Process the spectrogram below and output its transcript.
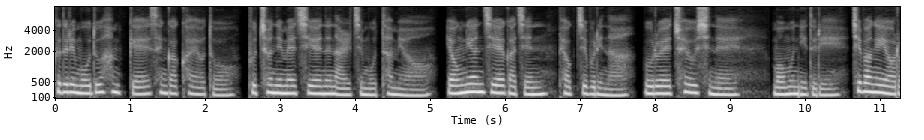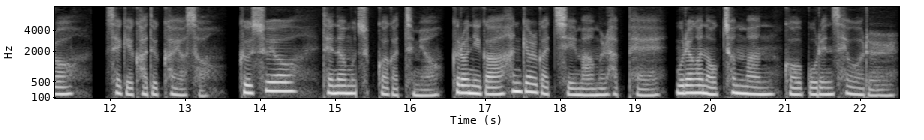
그들이 모두 함께 생각하여도 부처님의 지혜는 알지 못하며 영리한 지혜 가진 벽지불이나 우르의 최우신에 머문 이들이 시방의 여러 세계 가득하여서 그 수요 대나무 숲과 같으며 그러니가 한결같이 마음을 합해 무량한 억천만 겁 오랜 세월을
